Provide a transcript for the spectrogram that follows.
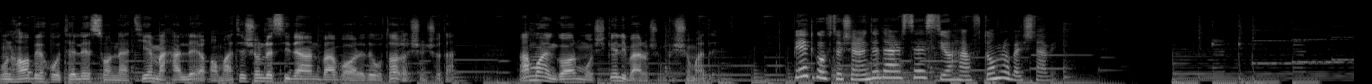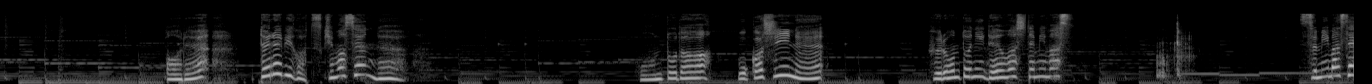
اونها به هتل سنتی محل اقامتشون رسیدن و وارد اتاقشون شدن اما انگار مشکلی براشون پیش اومده بیاید گفت و شنونده درس سی و هفتم رو بشنویم あれテレビがつきませんね本当だおかしいねフロントに電話してみます すみません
